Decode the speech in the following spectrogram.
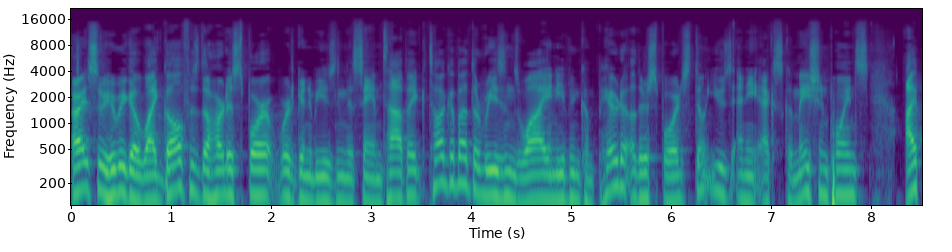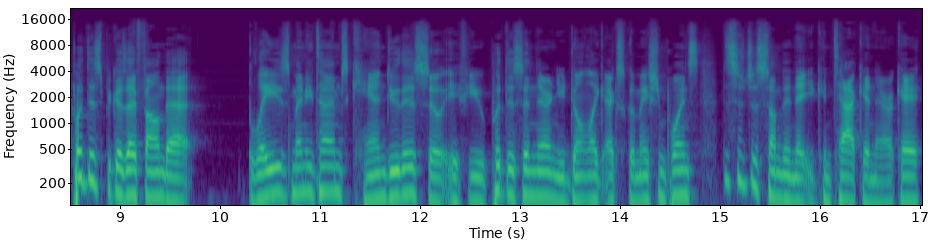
All right, so here we go. Why golf is the hardest sport. We're going to be using the same topic. Talk about the reasons why and even compare to other sports. Don't use any exclamation points. I put this because I found that Blaze many times can do this. So if you put this in there and you don't like exclamation points, this is just something that you can tack in there, okay?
